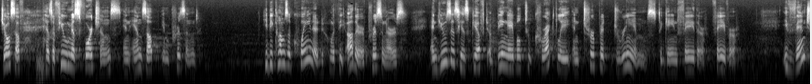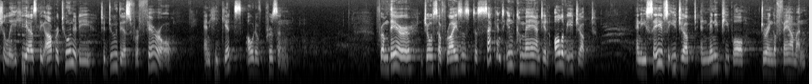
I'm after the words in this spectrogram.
Joseph has a few misfortunes and ends up imprisoned. He becomes acquainted with the other prisoners and uses his gift of being able to correctly interpret dreams to gain favor. Eventually, he has the opportunity to do this for Pharaoh, and he gets out of prison. From there, Joseph rises to second in command in all of Egypt, and he saves Egypt and many people during a famine.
